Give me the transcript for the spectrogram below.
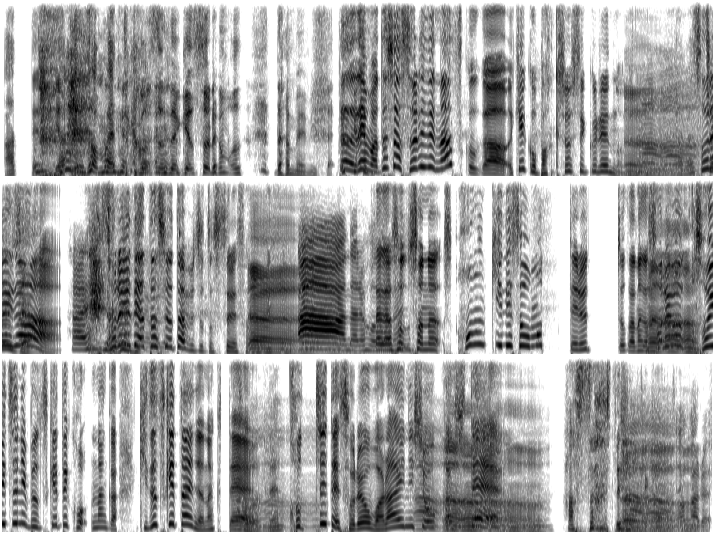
あってやってるぞお前って顔するんだけど それもダメみたいただでも私はそれで夏子が結構爆笑してくれるのうんね、んやらせそれちゃうじゃん。がはい。それで私は多分ちょっとストレス発散できたのああなるほどね。だからそその本気でそう思ってるとかなんかそれを、うんうんうん。そいつにぶつけてこなんか傷つけたいんじゃなくて、そうね。こっちでそれを笑いに消化してうんうんうんうん発散してるってうん感じ、わかる。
